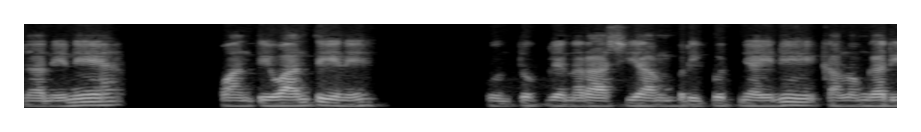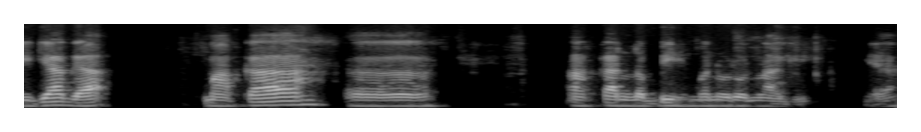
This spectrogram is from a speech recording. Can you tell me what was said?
Dan ini wanti-wanti ini untuk generasi yang berikutnya ini kalau nggak dijaga maka eh, akan lebih menurun lagi ya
